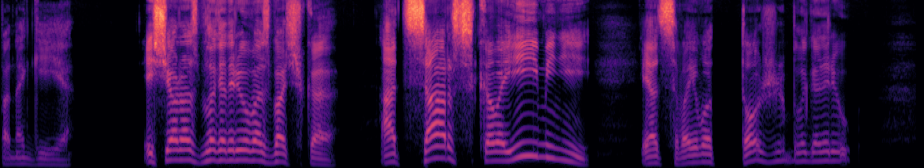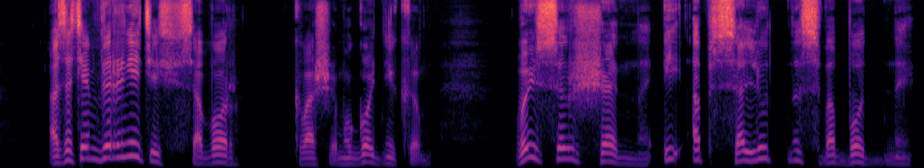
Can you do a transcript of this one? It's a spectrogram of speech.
панагия. Еще раз благодарю вас, батюшка, от царского имени и от своего тоже благодарю. А затем вернитесь в собор к вашим угодникам. Вы совершенно и абсолютно свободны.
